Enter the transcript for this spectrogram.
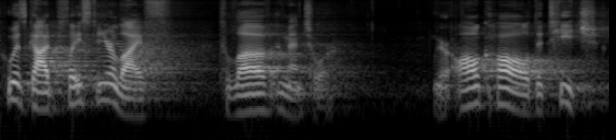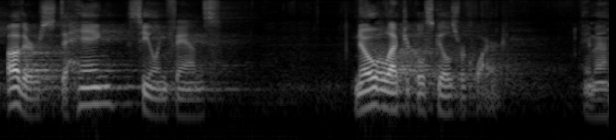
Who has God placed in your life to love and mentor? We are all called to teach others to hang ceiling fans. No electrical skills required. Amen.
